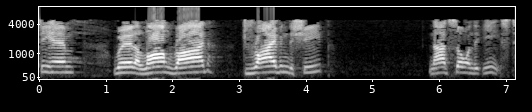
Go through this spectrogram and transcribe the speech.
see him with a long rod driving the sheep. Not so in the East.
